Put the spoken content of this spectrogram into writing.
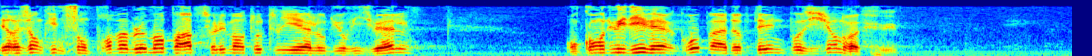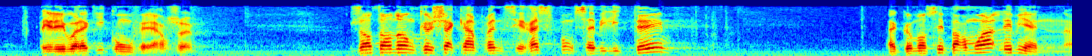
des raisons qui ne sont probablement pas absolument toutes liées à l'audiovisuel, ont conduit divers groupes à adopter une position de refus. Et les voilà qui convergent. J'entends donc que chacun prenne ses responsabilités, à commencer par moi, les miennes.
